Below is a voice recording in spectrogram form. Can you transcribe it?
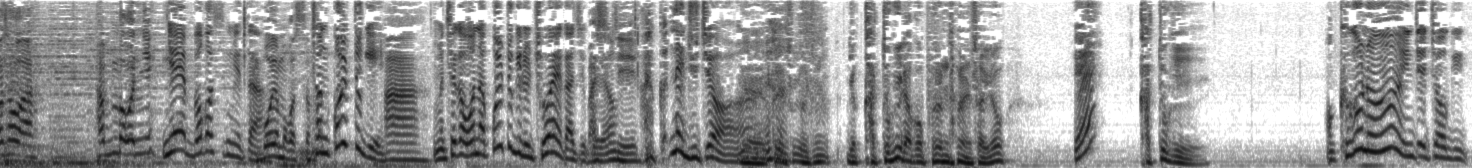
어서 와. 밥은 먹었니? 예 먹었습니다. 뭐해 먹었어? 전 꼴뚜기. 아. 어, 제가 워낙 꼴뚜기를 좋아해가지고요. 맛있지. 아유, 끝내주죠. 예, 그래서 요즘 가뚜기라고 부른다면서요? 예? 가뚜기. 어, 그거는 이제 저기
